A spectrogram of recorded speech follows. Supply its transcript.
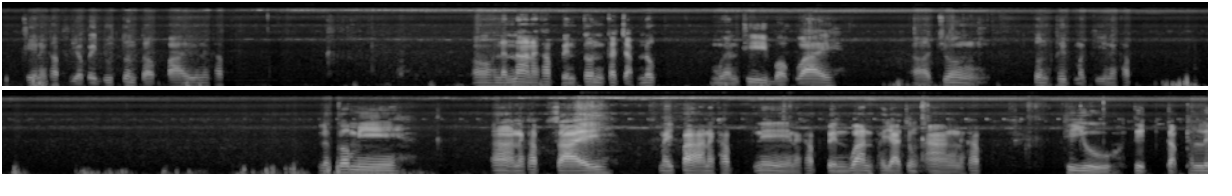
โอเคนะครับ เดี๋ยวไปดูต้นต่อไปนะครับ อ๋อด้านหน้านะครับเป็นต้นกระจับนกเหมือนที่บอกไว้ช่วงต้นคลิปเมื่อกี้นะครับ แล้วก็มีอ่านะครับสายไหมป่านะครับ นี่นะครับเป็นว่านพญาจงอางนะครับ ที่อยู่ติดกับทะเล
